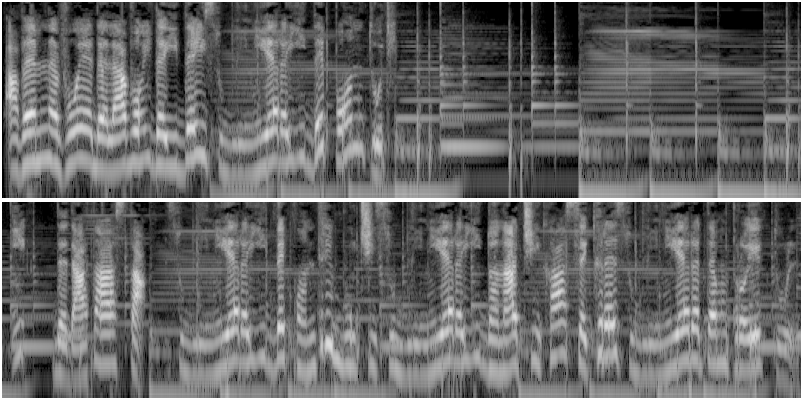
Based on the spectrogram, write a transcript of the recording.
Avem nevoie de la voi de idei sublinierei de ponturi. De data asta, sublinierei de contribuții sublinierei donații ca se cre subliniere tem proiectul.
